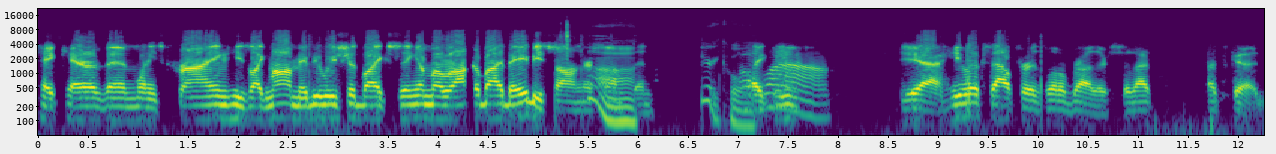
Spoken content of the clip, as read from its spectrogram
take care of him when he's crying. He's like, "Mom, maybe we should like sing him a rockabye baby song or Aw. something." very cool. oh, Like, he- wow Yeah, he looks out for his little brother, so that's that's good.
